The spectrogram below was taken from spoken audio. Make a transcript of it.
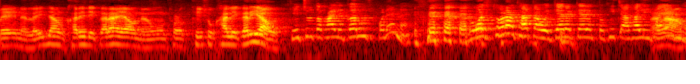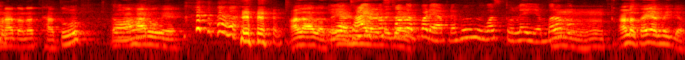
બે ને લઈ જાઉં ખરીદી કરાઈ આવ ને હું થોડુંક ખીચું ખાલી કરી આવું. ખીચું તો ખાલી કરવું જ પડે ને. રોજ થોડા થતા હોય ક્યારેક ક્યારેક તો ખીચા ખાલી થાય હમણાં તો નથી થાતું. તો સારું હે. હાલો હાલો તૈયાર જાય પછી ખબર પડે આપણે હું હું વસ્તુ લઈએ એમ બરોબર. હાલો તૈયાર થઈ જાવ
